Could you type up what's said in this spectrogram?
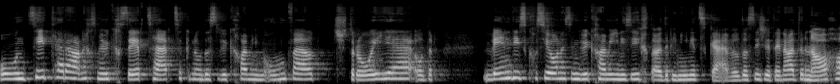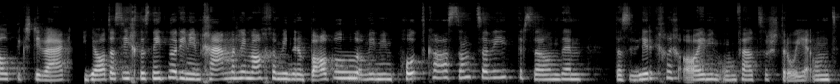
Und seither habe ich es mir wirklich sehr zu Herzen genommen, das wirklich in meinem Umfeld zu streuen oder wenn Diskussionen sind, wirklich meine Sicht auch drin hineinzugeben, weil das ist ja dann auch der nachhaltigste Weg. Ja, dass ich das nicht nur in meinem Kämmerchen mache, mit einer Bubble und mit meinem Podcast und so weiter, sondern das wirklich auch in meinem Umfeld zu streuen. Und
